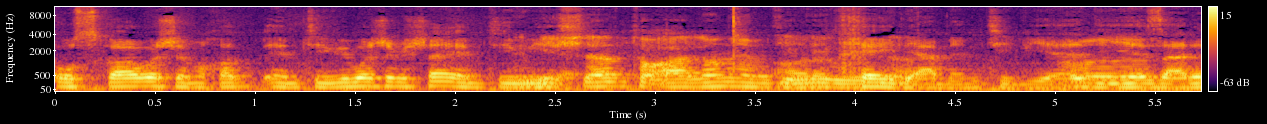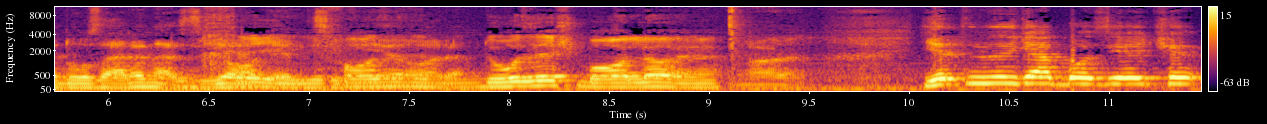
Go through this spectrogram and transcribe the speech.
اسکار باشه می‌خواد ام تی وی باشه بیشتر ام تی وی بیشتر تا الان ام تی آره خیلی هم ام تی آره. یه ذره دو ذره نه زیاد ام تی دوزش بالاه آره. یه دونه دیگه از بازیایی که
